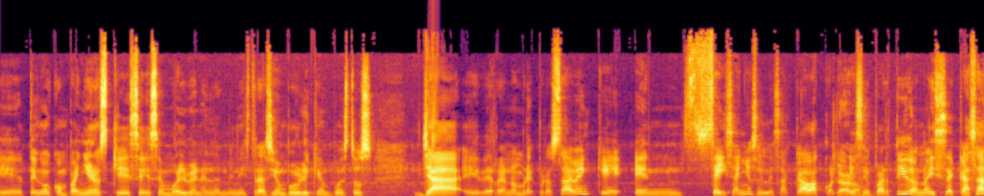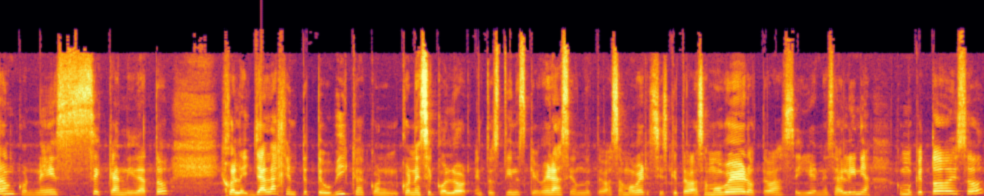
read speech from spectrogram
Eh, tengo compañeros que se desenvuelven en la administración pública en puestos ya eh, de renombre, pero saben que en seis años se les acaba con Claro. ese partido, ¿no? Y si se casaron con ese candidato, híjole, ya la gente te ubica con, con ese color, entonces tienes que ver hacia dónde te vas a mover, si es que te vas a mover o te vas a seguir en esa línea. Como que todo eso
